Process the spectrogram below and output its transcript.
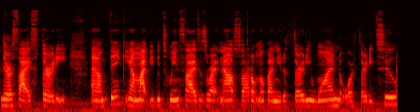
they're a size 30 and I'm thinking I might be between sizes right now so I don't know if I need a 31 or 32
